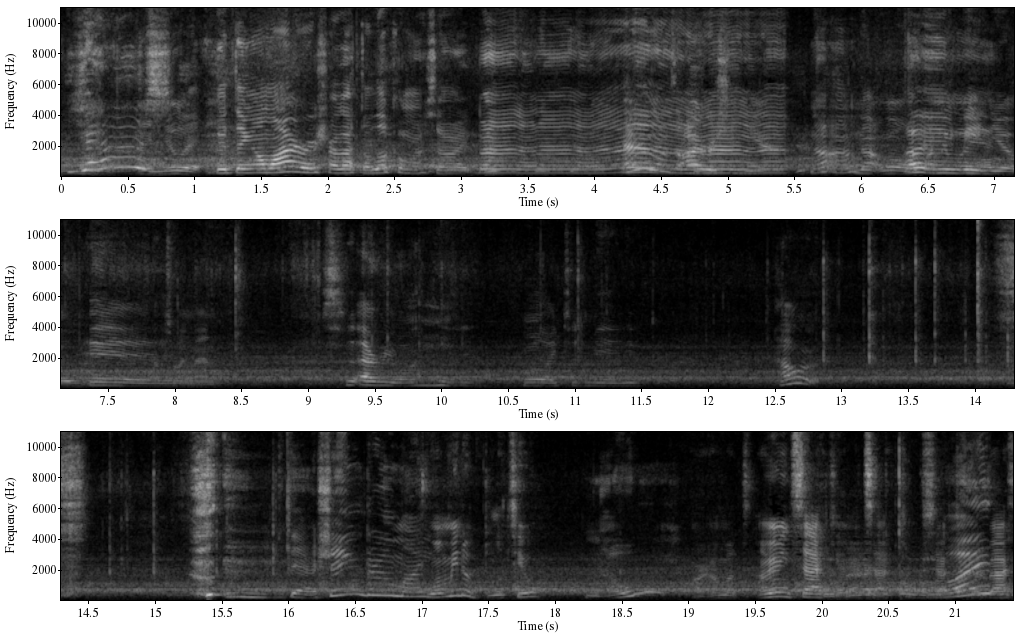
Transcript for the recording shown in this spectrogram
I knew it. Good thing I'm Irish. I got the look on my side. Everyone's Irish in here. Nuh-uh. Not well. I mean, me and you. Yeah. That's what I meant. Everyone. More like just me and you. How? Are, Dashing through my. you want me to blitz you? No. Alright, I'm at, I mean sack him. Sack him. Sack What? Back.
